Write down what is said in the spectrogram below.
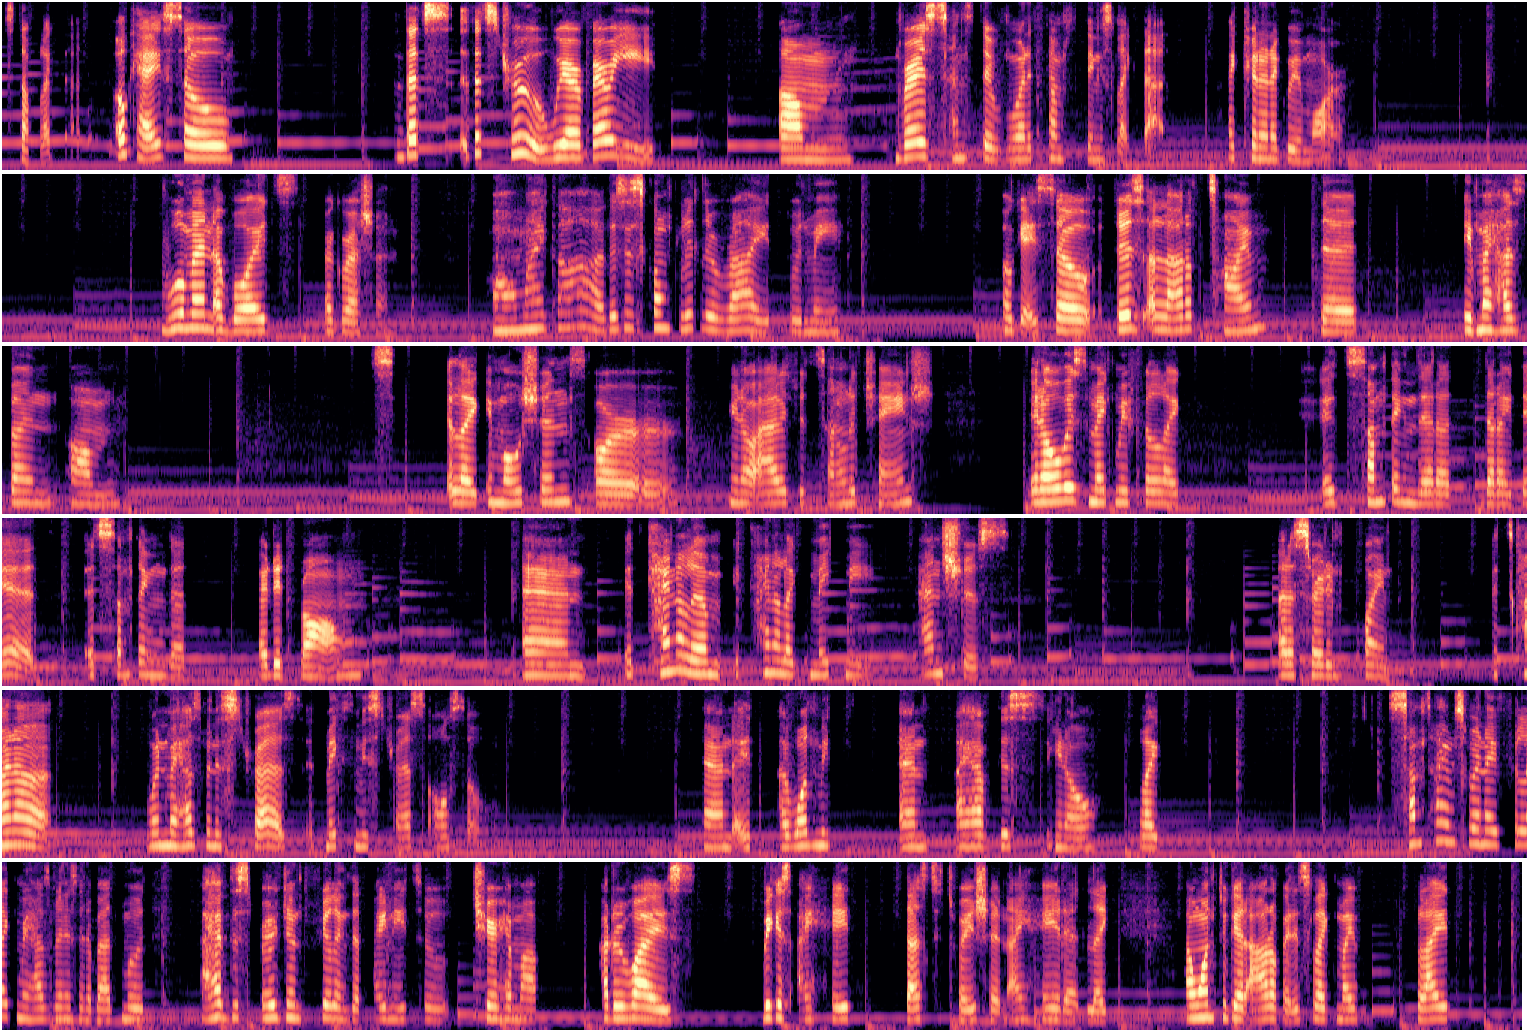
stuff like that. Okay, so that's that's true. We are very um very sensitive when it comes to things like that. I couldn't agree more. Woman avoids aggression. Oh my god, this is completely right with me. Okay, so there's a lot of time that if my husband um like emotions or you know attitude suddenly change, it always make me feel like it's something that I, that I did. It's something that I did wrong, and it kind of it kind of like make me anxious at a certain point. It's kind of when my husband is stressed, it makes me stress also. And it I want me and I have this, you know, like sometimes when I feel like my husband is in a bad mood, I have this urgent feeling that I need to cheer him up. Otherwise, because I hate that situation, I hate it. Like I want to get out of it. It's like my flight,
